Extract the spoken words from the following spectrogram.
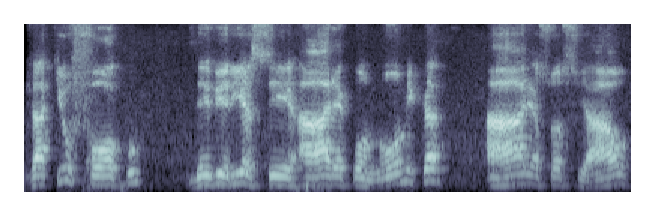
já que o foco deveria ser a área econômica, a área social,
